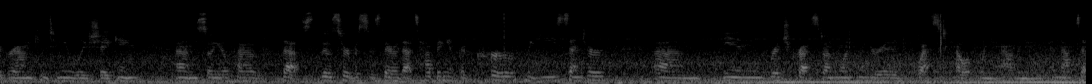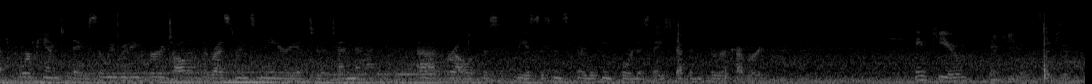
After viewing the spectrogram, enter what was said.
the ground continually shaking. Um, so you'll have that's those services there. That's happening at the Kerr McGee Center um, in Ridgecrest on 100 West California Avenue, and that's at 4 p.m. today. So we would encourage all of the residents in the area to attend that uh, for all of this, the assistance that they're looking forward as they step into the recovery. Thank you. Thank you. Thank you.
